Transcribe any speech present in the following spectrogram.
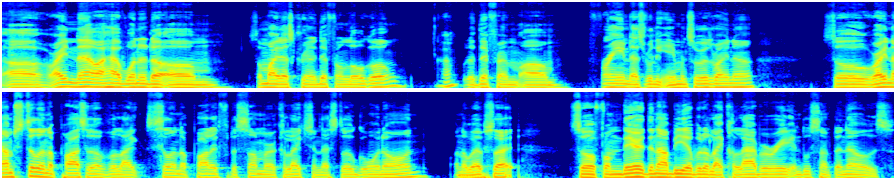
Uh, right now, I have one of the um somebody that's creating a different logo Okay. with a different um frame that's really aiming towards right now. So right now, I'm still in the process of like selling the product for the summer collection that's still going on on the website. So from there, then I'll be able to like collaborate and do something else,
